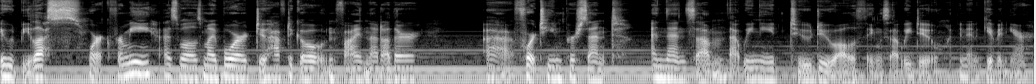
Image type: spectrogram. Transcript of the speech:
it would be less work for me as well as my board to have to go and find that other uh, 14% and then some that we need to do all the things that we do in a given year.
